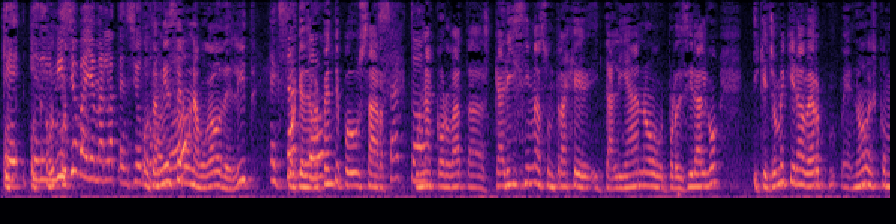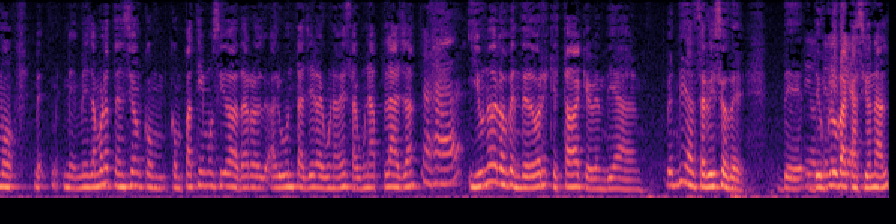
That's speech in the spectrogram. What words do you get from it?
Que, O- que de o- o- inicio va a llamar la atención. O como también no. ser un abogado de elite. Exacto. Porque de repente puedo usar Exacto. una corbata carísimas, un traje italiano, por decir algo, y que yo me quiera ver, eh, ¿no? Es como, me, me- me llamó la atención, con, con Patti hemos ido a dar al- algún taller alguna vez a alguna playa, Ajá. y uno de los vendedores que estaba que vendían, vendían servicios de, de, De de un club vacacional.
